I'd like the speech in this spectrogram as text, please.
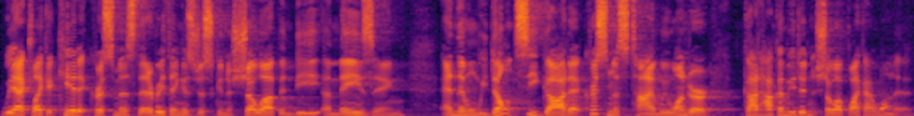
We act like a kid at Christmas that everything is just going to show up and be amazing. And then when we don't see God at Christmas time, we wonder, God, how come you didn't show up like I wanted?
